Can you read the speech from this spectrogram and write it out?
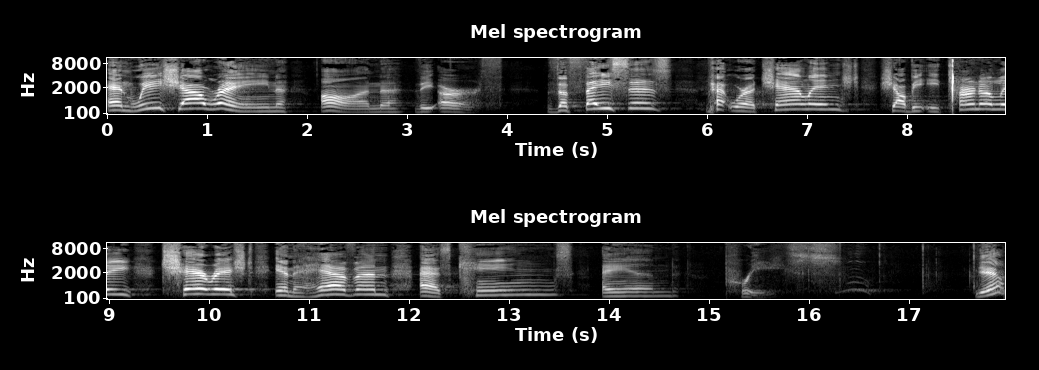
and we shall reign on the earth. The faces that were challenged shall be eternally cherished in heaven as kings and priests. Yeah,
